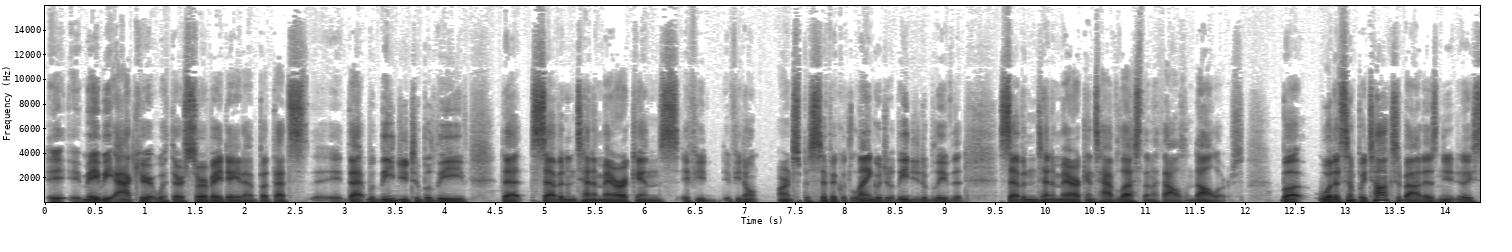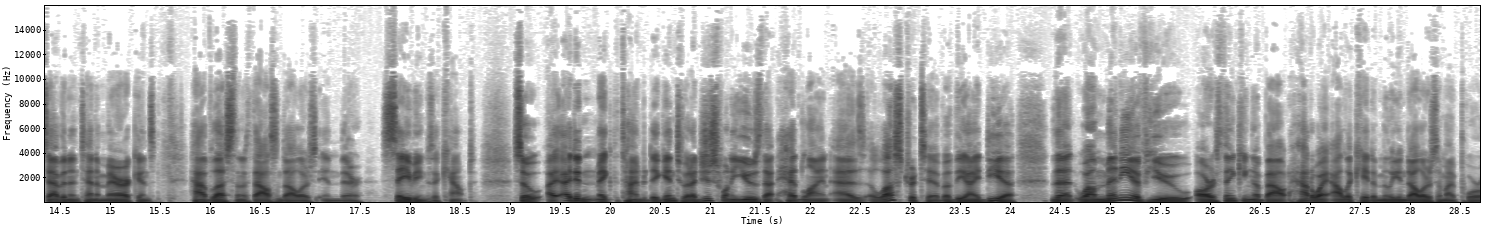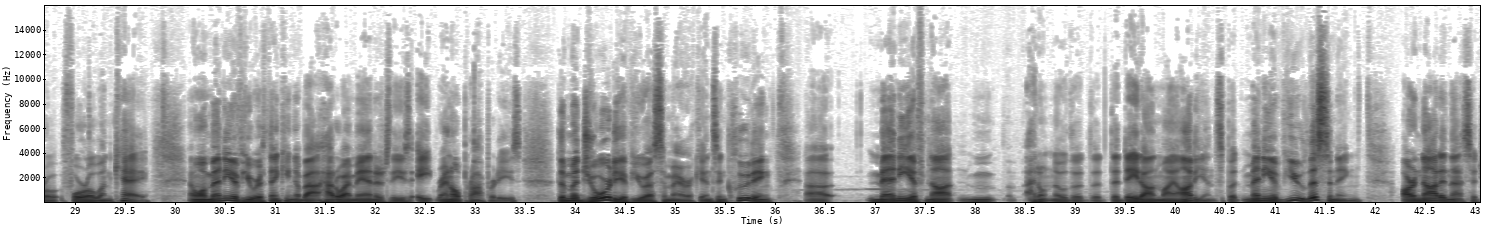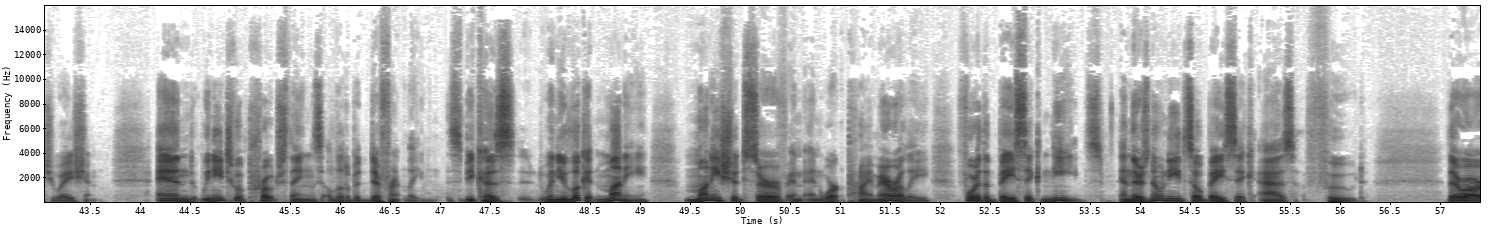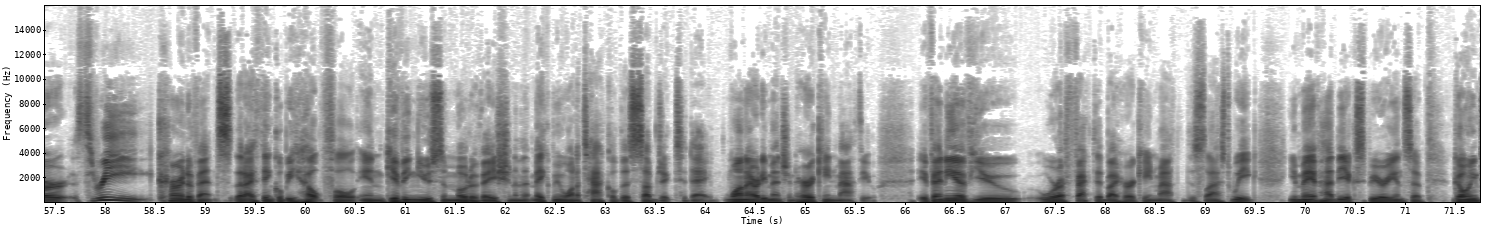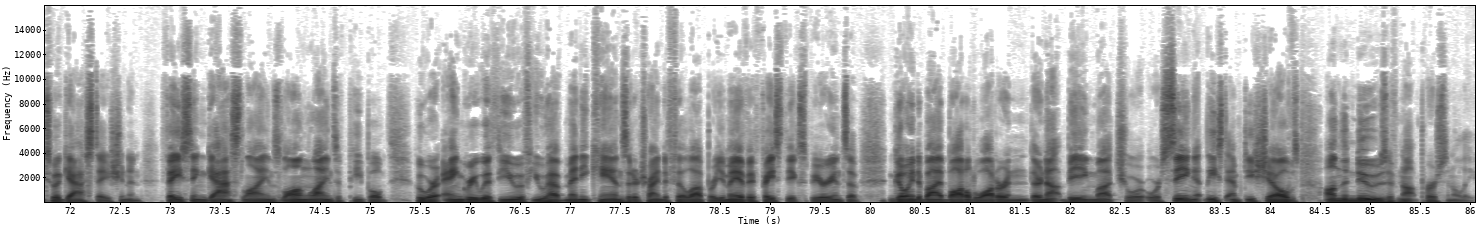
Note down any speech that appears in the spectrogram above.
it, it, may be accurate with their survey data, but that's it, that would lead you to believe that seven in ten Americans, if you if you don't aren't specific with language, it would lead you to believe that seven in ten Americans have less than thousand dollars. But what it simply talks about is nearly seven in ten Americans have less than thousand dollars in their savings account. So I, I, didn't make the time to dig into it. I just want to use that headline as illustrative of the idea that while many of you are thinking about how do I allocate a million dollars in my 401k, and while many of you are thinking about how do I manage these eight rental properties, the majority of U.S. Americans, including uh, many, if not, I don't know the, the, the data on my audience, but many of you listening are not in that situation. And we need to approach things a little bit differently it's because when you look at money, money should serve and, and work primarily for the basic needs. And there's no need so basic as food. There are three current events that I think will be helpful in giving you some motivation and that make me want to tackle this subject today. One, I already mentioned Hurricane Matthew. If any of you were affected by Hurricane Matthew this last week, you may have had the experience of going to a gas station and facing gas lines, long lines of people who are angry with you if you have many cans that are trying to fill up, or you may have faced the experience of going to buy bottled water and there not being much, or, or seeing at least empty shelves on the news, if not personally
